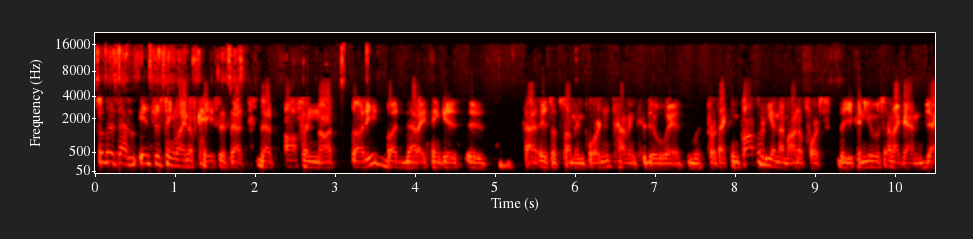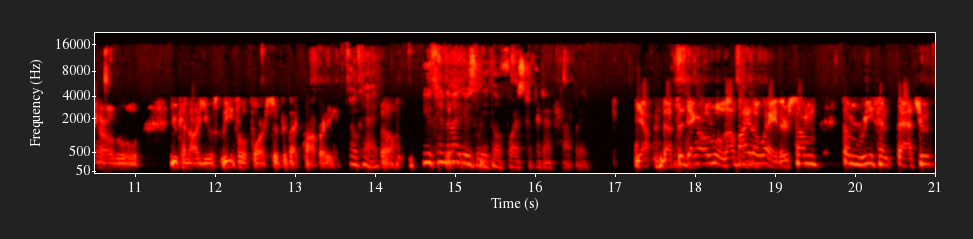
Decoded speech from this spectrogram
so there's that interesting line of cases that's that's often not studied, but that I think is is uh, is of some importance, having to do with with protecting property and the amount of force that you can use. And again, general rule: you cannot use lethal force to protect property. Okay. So you cannot yeah. use lethal force to protect property. Yeah, that's okay. the general rule. Now, by the way, there's some some recent statutes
